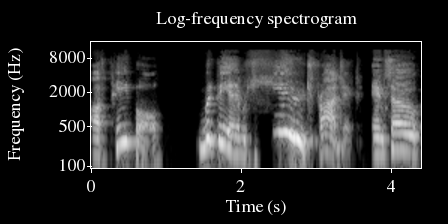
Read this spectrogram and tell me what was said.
of people. Would be a huge project, and so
